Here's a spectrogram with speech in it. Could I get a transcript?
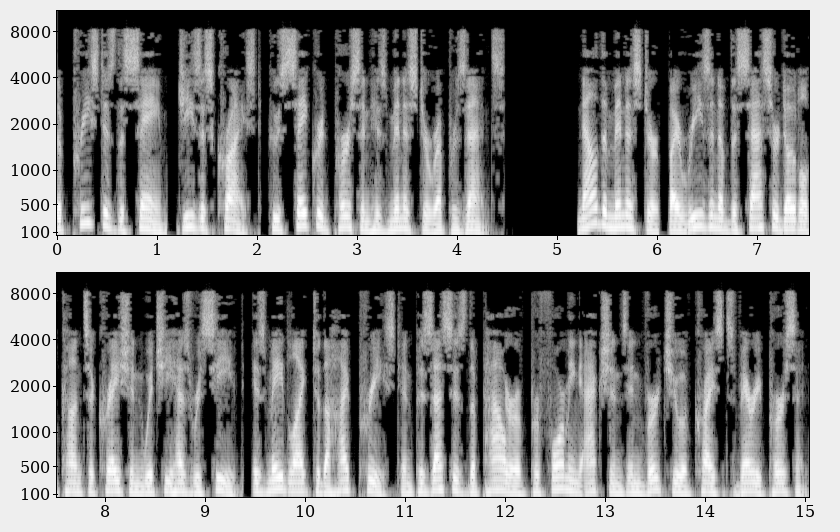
The priest is the same, Jesus Christ, whose sacred person his minister represents. Now the minister, by reason of the sacerdotal consecration which he has received, is made like to the high priest and possesses the power of performing actions in virtue of Christ's very person.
